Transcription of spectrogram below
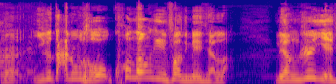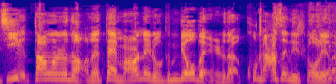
呃是一个大猪头哐当给你放你面前了。两只野鸡耷拉着脑袋带毛那种跟标本似的，裤衩塞你手里了。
